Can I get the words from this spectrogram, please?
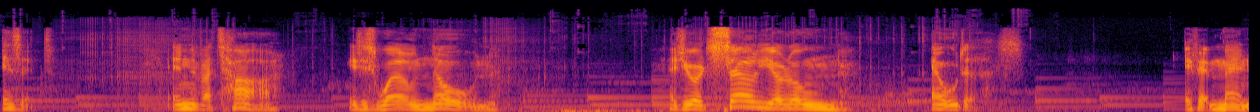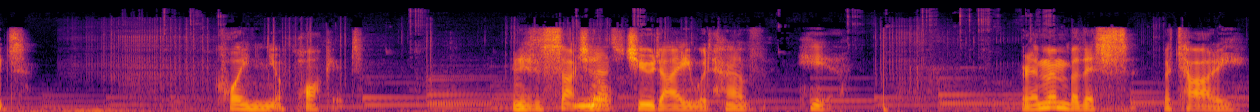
is it? In Vatar, it is well known that you would sell your own elders if it meant coin in your pocket. And it is such an attitude I would have here. Remember this, Vatari.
